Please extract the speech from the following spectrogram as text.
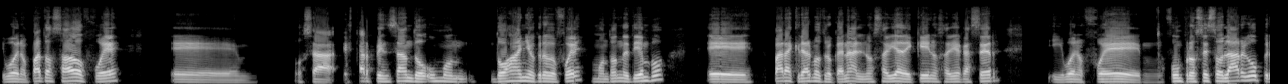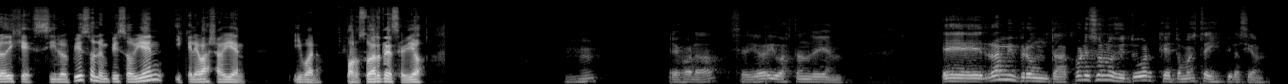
Y bueno, Pato Asado fue. eh, o sea, estar pensando un dos años, creo que fue, un montón de tiempo, eh, para crearme otro canal. No sabía de qué, no sabía qué hacer. Y bueno, fue, fue un proceso largo, pero dije, si lo empiezo, lo empiezo bien y que le vaya bien. Y bueno, por suerte se dio. Es verdad, se dio y bastante bien. Eh, Rami pregunta, ¿cuáles son los youtubers que tomaste inspiración?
